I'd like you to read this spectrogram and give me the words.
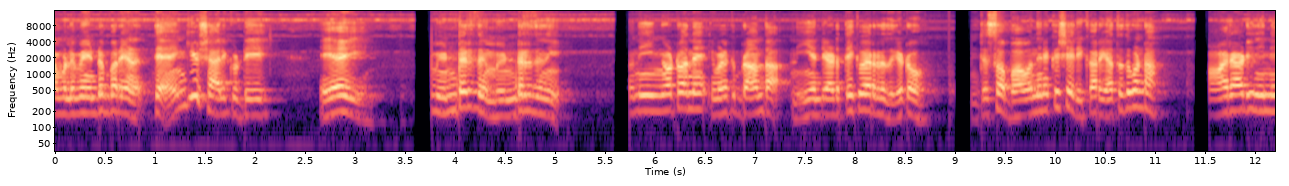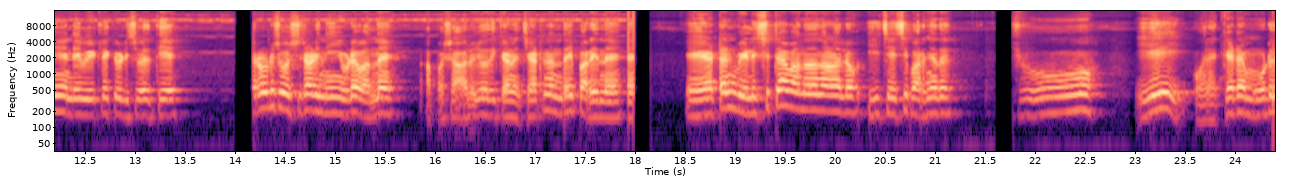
അവൾ വീണ്ടും പറയാണ് താങ്ക് യു ഷാലിക്കുട്ടി ഏയ് മിണ്ടരുത് മിണ്ടരുത് നീ. നീ ഇങ്ങോട്ട് വന്നേ ഇവൾക്ക് ഭ്രാന്ത. നീ എന്റെ അടുത്തേക്ക് വരരുത് കേട്ടോ. എന്റെ സ്വഭാവം നിനക്ക് ശരിക്കും അറിയാത്തത് കൊണ്ടാ. ആരാടി നിന്നെ എന്റെ വീട്ടിലേക്ക് വിളിച്ചു വരുത്തിയേ? ആരോട് ചോദിച്ചിട്ടാടി നീ ഇവിടെ വന്നേ? അപ്പോൾ ഷാലു ചോദിക്കുകയാണ് ചേട്ടൻ എന്തായി പറയുന്നേ? ഏട്ടൻ വിളിച്ചിട്ടാ വന്നതെന്നാണല്ലോ ഈ ചേച്ചി പറഞ്ഞത്. അയ്യോ ഏയ് ഒലക്കയുടെ മൂട്.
